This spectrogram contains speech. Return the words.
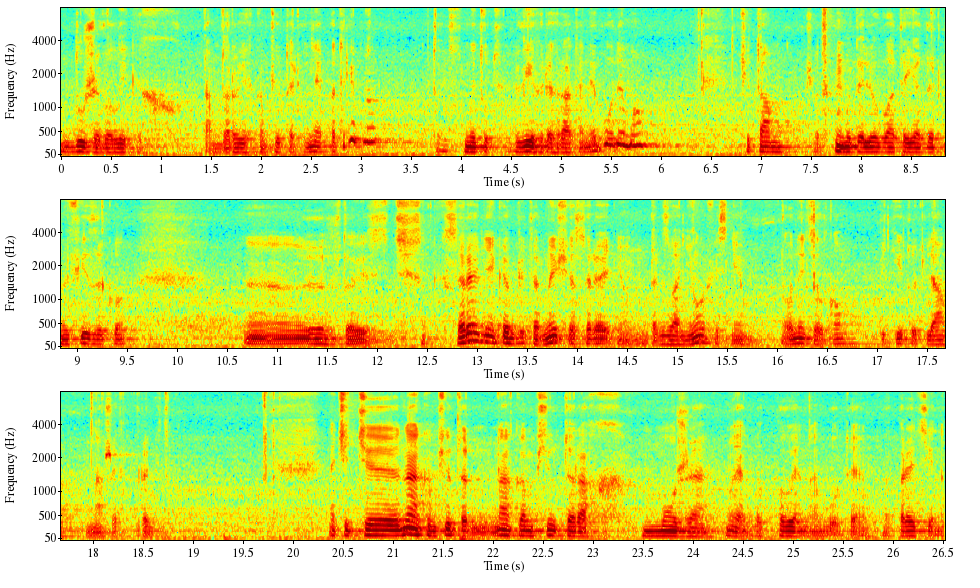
дуже великих, там дорогих комп'ютерів не потрібно. Тобто ми тут в ігри грати не будемо, чи там що там моделювати ядерну фізику. Тобто середній комп'ютер, нижче середнього, так звані офісні, вони цілком підійдуть для наших робіт. Значить, е, на, комп'ютер, на комп'ютерах може, ну якби повинна бути операційна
